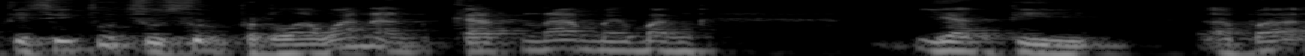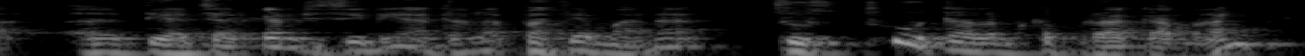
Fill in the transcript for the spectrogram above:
di situ justru berlawanan. Karena memang yang di apa eh, diajarkan di sini adalah bagaimana justru dalam keberagaman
